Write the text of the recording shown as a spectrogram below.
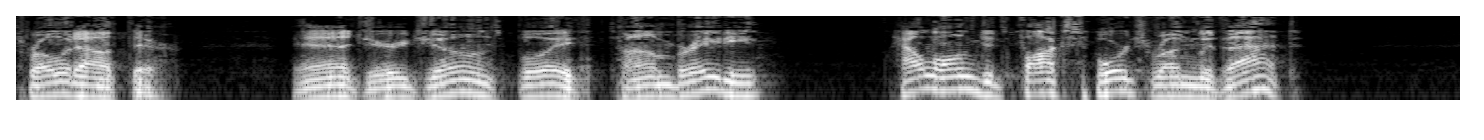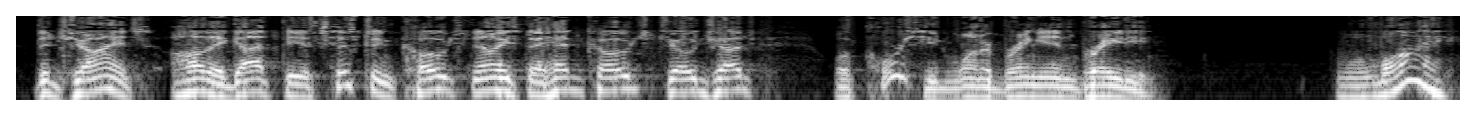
throw it out there. Yeah, Jerry Jones, boy, Tom Brady. How long did Fox Sports run with that? The Giants, oh, they got the assistant coach. Now he's the head coach, Joe Judge. Well, of course you'd want to bring in Brady. Well, why?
